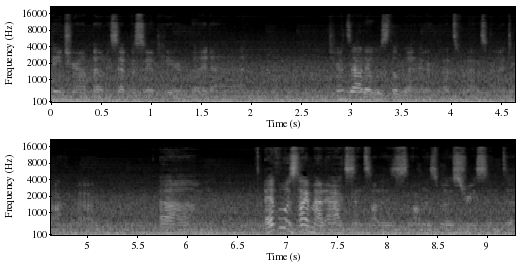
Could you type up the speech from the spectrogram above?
Patreon bonus episode here. But uh, turns out it was the weather. That's what I was going to talk about. Um, Evan was talking about accents on his on his most recent uh,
